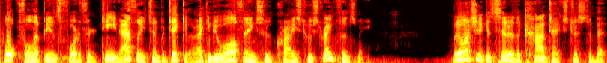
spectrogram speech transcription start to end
quote Philippians 4:13, athletes in particular, I can do all things through Christ who strengthens me. But I want you to consider the context just a bit.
